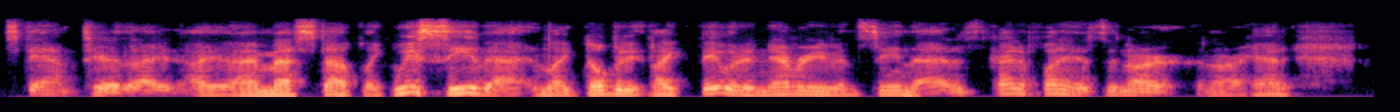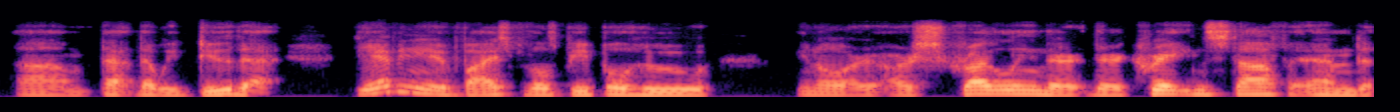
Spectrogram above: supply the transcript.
stamps here that I, I, I messed up. Like we see that, and like nobody like they would have never even seen that. And it's kind of funny. It's in our in our head um, that that we do that do you have any advice for those people who you know are, are struggling they're they're creating stuff and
